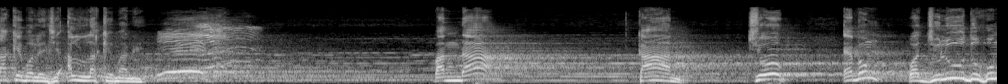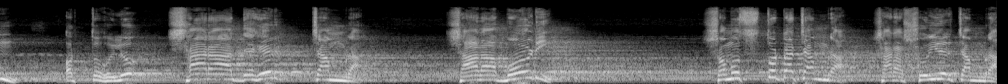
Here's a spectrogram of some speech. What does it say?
তাকে বলে যে আল্লাহকে মানে। বান্দা, কান, চোখ এবং জুলুদুহুম অর্থ হইল সারা দেহের চামড়া, সারা বডি, সমস্তটা চামড়া, সারা শরীরের চামড়া,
